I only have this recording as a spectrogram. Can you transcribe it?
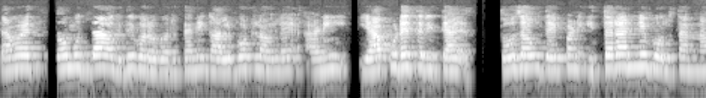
त्यामुळे तो मुद्दा अगदी बरोबर. त्यांनी गालबोट लावलंय आणि यापुढे तरी त्या तो जाऊ दे, पण इतरांनी बोलताना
